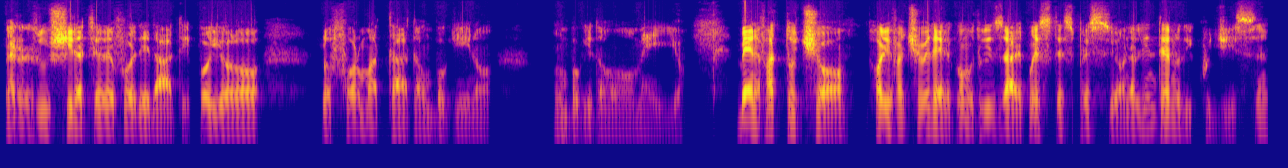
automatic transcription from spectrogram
per riuscire a tirare fuori dei dati, poi io l'ho formattata un pochino, un pochino meglio. Bene, fatto ciò, ora vi faccio vedere come utilizzare questa espressione all'interno di QGIS,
